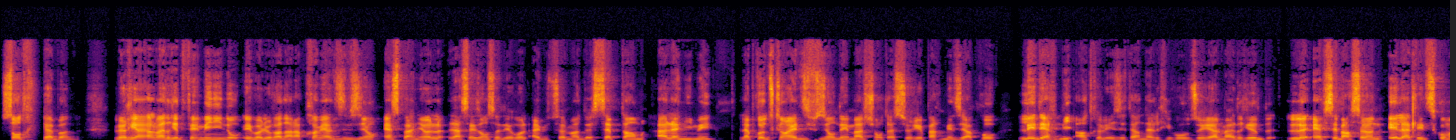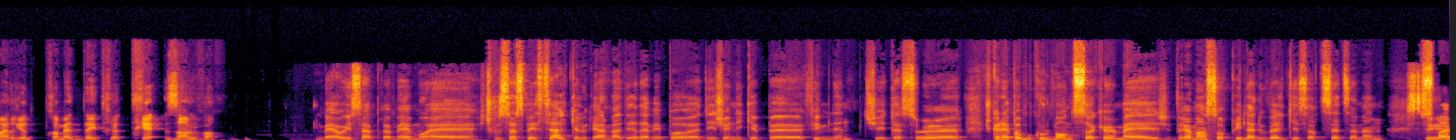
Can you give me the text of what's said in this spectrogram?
sont très bonnes. Le Real Madrid Femenino évoluera dans la première division espagnole. La saison se déroule habituellement de septembre à l'animé. La production et la diffusion des matchs sont assurées par Mediapro. Les derbies entre les éternels rivaux du Real Madrid, le FC Barcelone et l'Atlético Madrid promettent d'être très enlevants. Ben oui, ça promet. Moi, euh, je trouve ça spécial que le Real Madrid n'avait pas euh, déjà une équipe euh, féminine. J'étais sûr. je connais pas beaucoup le monde du soccer, mais j'ai vraiment surpris de la nouvelle qui est sortie cette semaine. C'est Super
